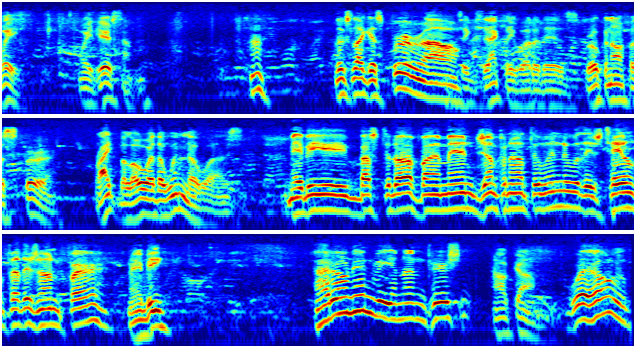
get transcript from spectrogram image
Wait. Wait, here's something. Looks like a spur rowel. That's exactly what it is. Broken off a spur. Right below where the window was. Maybe busted off by a man jumping out the window with his tail feathers on fire? Maybe. I don't envy you none, Pearson. How come? Well,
